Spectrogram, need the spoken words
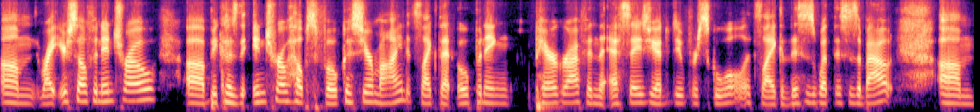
Um, write yourself an intro uh, because the intro helps focus your mind. It's like that opening paragraph in the essays you had to do for school. It's like this is what this is about. Um,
